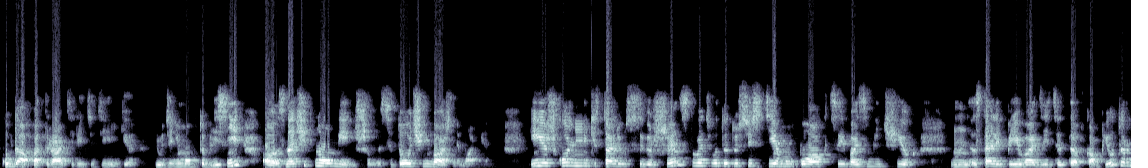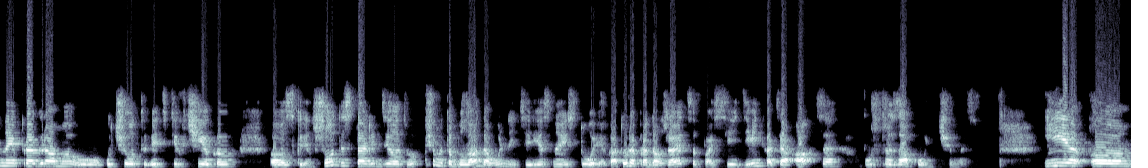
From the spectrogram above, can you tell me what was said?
куда потратили эти деньги, люди не могут объяснить, э, значительно уменьшилось. Это очень важный момент. И школьники стали усовершенствовать вот эту систему по акции «Возьми чек», стали переводить это в компьютерные программы, учет этих чеков, э, скриншоты стали делать. В общем, это была довольно интересная история, которая продолжается по сей день, хотя акция уже закончилась. И э,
